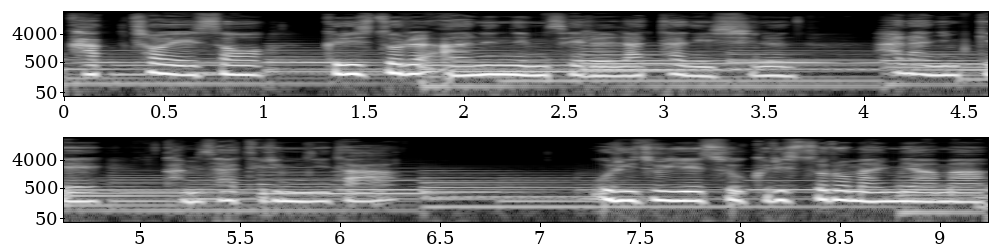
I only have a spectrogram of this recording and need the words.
각 처에서 그리스도를 아는 냄새를 나타내시는 하나님께 감사드립니다. 우리 주 예수 그리스도로 말미암아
